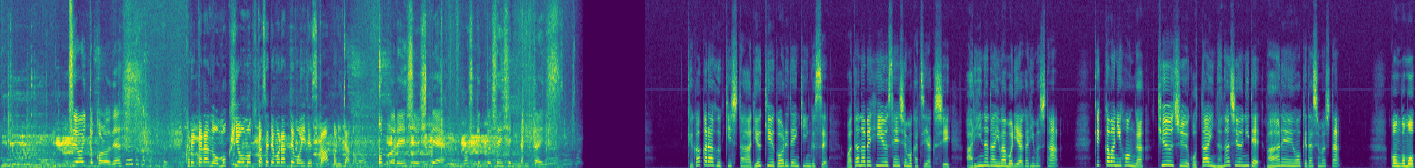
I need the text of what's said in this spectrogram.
強いところです。これからの目標も聞かせてもらってもいいですか？お兄ちゃんの。もっと練習してバスケット選手になりたいです。怪我から復帰した琉球ゴールデンキングス渡辺比喩選手も活躍しアリーナ内は盛り上がりました。結果は日本が95対72でバーレーンを下しました今後も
